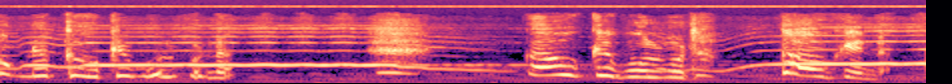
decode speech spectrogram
আমরা কাউকে বলব না। কাউকে বলব না, কাউকে না।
